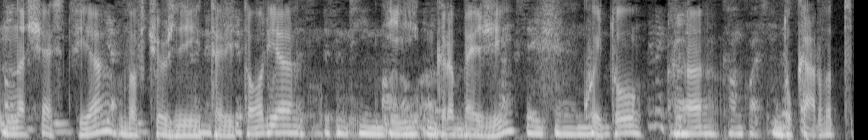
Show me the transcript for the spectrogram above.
нашествия в чужди територия и грабежи, които а, докарват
